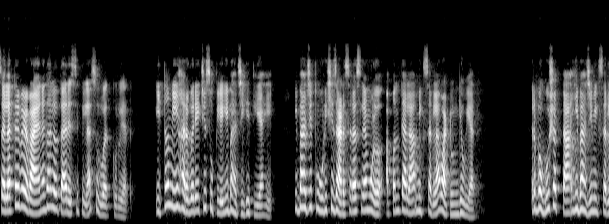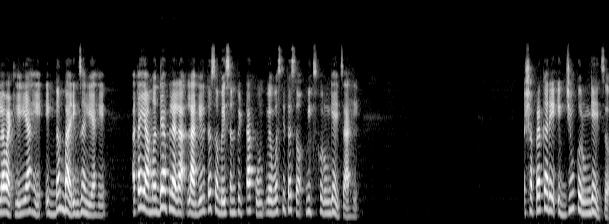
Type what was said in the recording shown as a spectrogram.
चला तर वेळ वाया न घालवता रेसिपीला सुरुवात करूयात. इथं मी हरभऱ्याची सुकलेली भाजी घेतली आहे. ही भाजी थोडीशी जाडसर असल्यामुळं आपण त्याला मिक्सरला वाटून घेऊयात. तर बघू शकता ही भाजी मिक्सरला वाटलेली आहे एकदम बारीक झाली आहे. आता यामध्ये आपल्याला लागेल तसं बेसन पीठ टाकून व्यवस्थित असं मिक्स करून घ्यायचं आहे. अशा प्रकारे एकजीव करून घ्यायचं.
